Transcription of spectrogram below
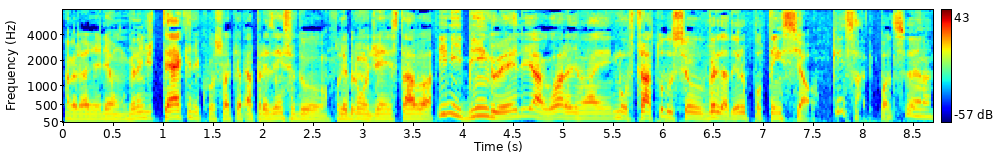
Na verdade, ele é um grande técnico, só que a presença do LeBron James estava inibindo ele e agora ele vai mostrar todo o seu verdadeiro potencial. Quem sabe? Pode ser, né?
